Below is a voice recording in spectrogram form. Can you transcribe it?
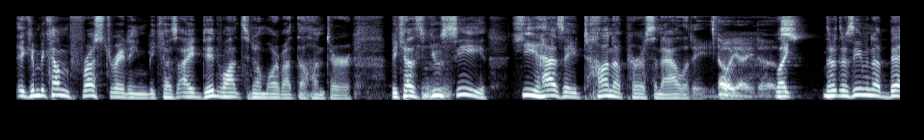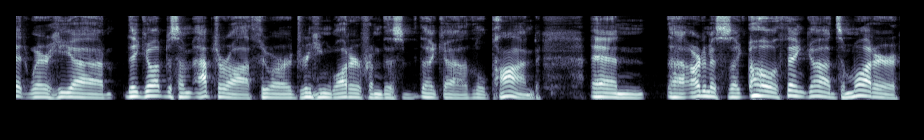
it can become frustrating because I did want to know more about the hunter because mm. you see he has a ton of personality. Oh yeah, he does. Like there, there's even a bit where he uh they go up to some Aptonoth who are drinking water from this like uh, little pond and uh, Artemis is like, "Oh, thank God, some water,"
